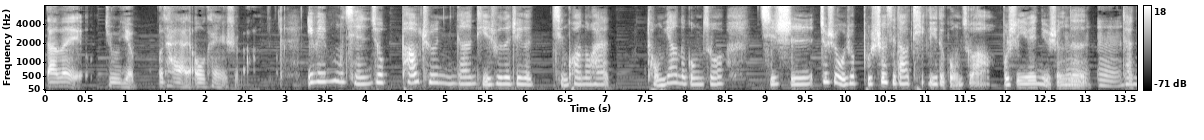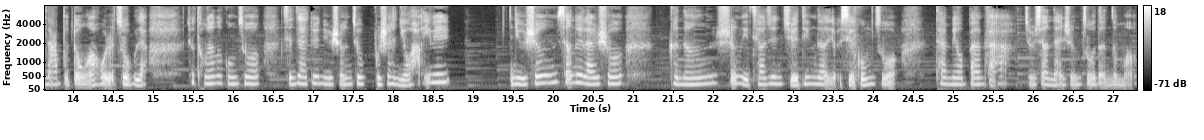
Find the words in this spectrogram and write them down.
单位就也不太 OK，是吧？因为目前就抛出你刚刚提出的这个情况的话，同样的工作，其实就是我说不涉及到体力的工作啊，不是因为女生的嗯她拿不动啊或者做不了，就同样的工作，现在对女生就不是很友好，因为女生相对来说，可能生理条件决定的有些工作，她没有办法就像男生做的那么。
